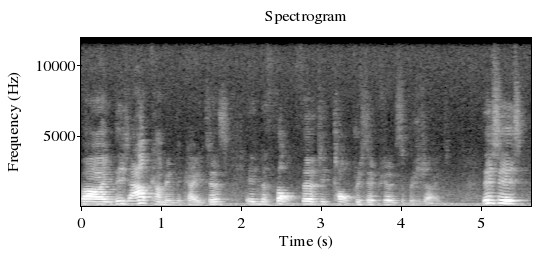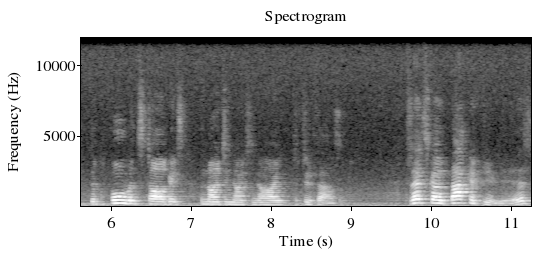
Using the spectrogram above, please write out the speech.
by these outcome indicators in the top 30 top recipients of British aid. This is the performance targets from 1999 to 2000. So let's go back a few years.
